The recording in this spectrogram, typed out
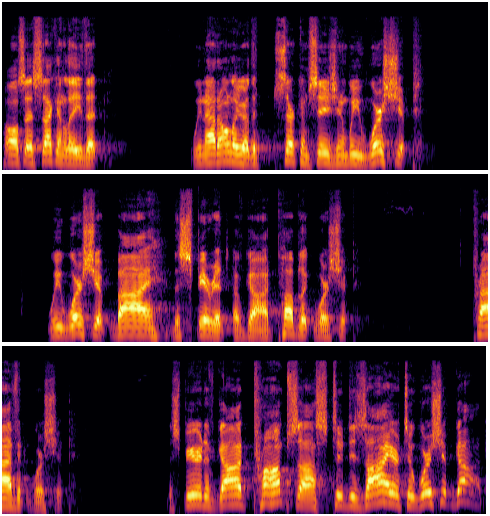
Paul says, secondly, that we not only are the circumcision, we worship. We worship by the Spirit of God. Public worship, private worship. The Spirit of God prompts us to desire to worship God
